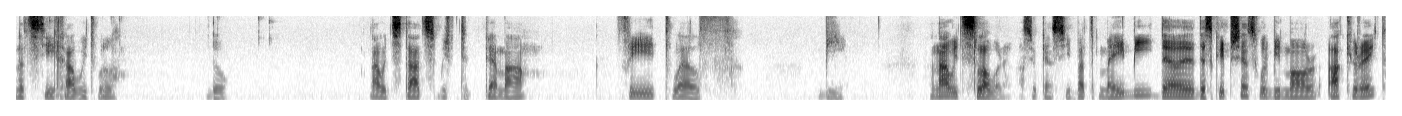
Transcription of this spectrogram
Let's see how it will do. Now it starts with Gemma 312b. Now it's slower, as you can see, but maybe the descriptions will be more accurate.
